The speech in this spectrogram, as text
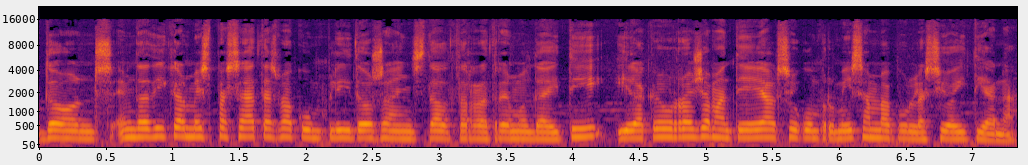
Doncs hem de dir que el mes passat es va complir dos anys del terratrèmol d'Haití i la Creu Roja manté el seu compromís amb la població haitiana.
